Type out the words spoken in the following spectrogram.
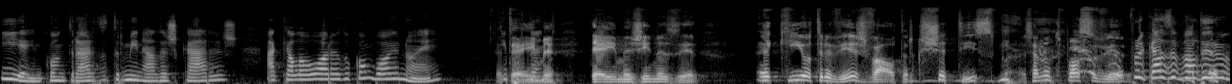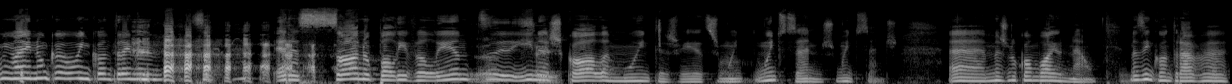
ia encontrar determinadas caras àquela hora do comboio, não é? E, Até, portanto, ima- até imagina dizer aqui outra vez, Walter, que chatice, pá, já não te posso ver. Por acaso, Walter Ugumem nunca o encontrei. Na... Era só no Polivalente e na Sim. escola, muitas vezes, muito- muitos anos, muitos anos. Ah, mas no comboio não. Mas encontrava.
